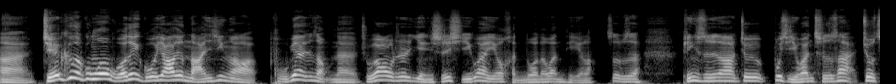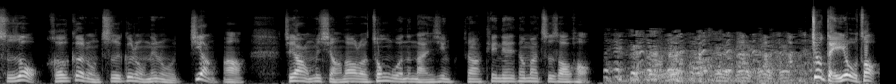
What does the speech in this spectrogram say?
哎，捷克共和国这国家的男性啊，普遍是怎么呢？主要是饮食习惯也有很多的问题了，是不是？平时呢就不喜欢吃菜，就吃肉和各种吃各种那种酱啊，这让我们想到了中国的男性是吧？天天他妈吃烧烤，就得肉燥，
